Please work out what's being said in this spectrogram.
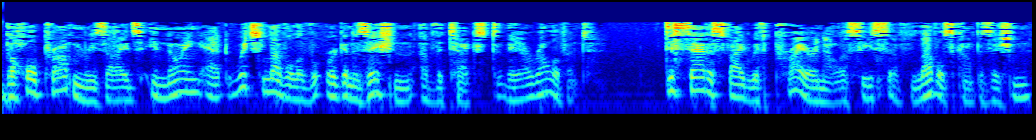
the whole problem resides in knowing at which level of organization of the text they are relevant. Dissatisfied with prior analyses of levels composition,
